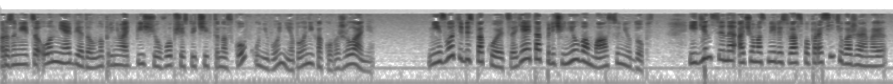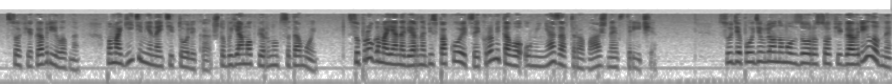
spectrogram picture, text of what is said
Разумеется, он не обедал, но принимать пищу в обществе чьих-то носков у него не было никакого желания. «Не извольте беспокоиться, я и так причинил вам массу неудобств. Единственное, о чем осмелюсь вас попросить, уважаемая Софья Гавриловна, помогите мне найти Толика, чтобы я мог вернуться домой. Супруга моя, наверное, беспокоится, и кроме того, у меня завтра важная встреча». Судя по удивленному взору Софьи Гавриловны,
